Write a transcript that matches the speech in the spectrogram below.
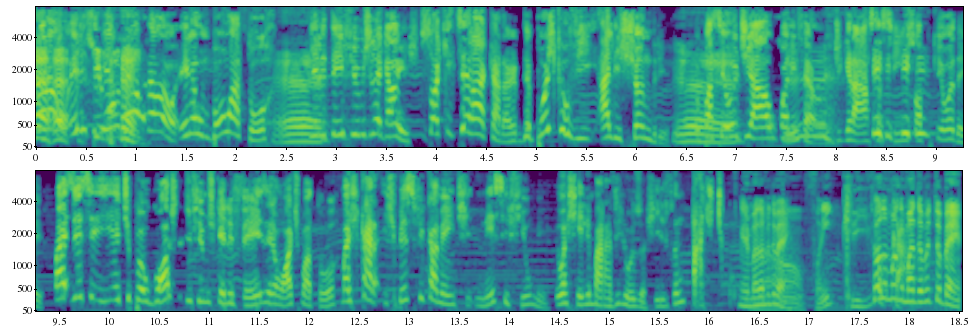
Não, não, ele, não, não, não, ele é um bom ator É. e ele tem filmes legais. Só que, sei lá, cara, depois que eu vi Alexandre, eu passei a odiar o Colin Farrell, de graça, assim, só porque eu odeio. Mas esse, e, é, tipo, eu gosto de filmes que ele fez, ele é um ótimo ator. Mas, cara, especificamente nesse filme, eu achei ele maravilhoso, eu achei ele fantástico. Ele manda muito bem. Foi incrível. Todo mundo cara. manda muito bem.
